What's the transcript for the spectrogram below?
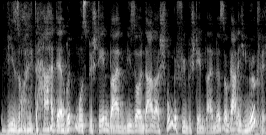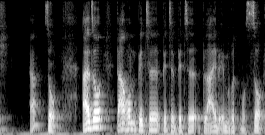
wie soll da der Rhythmus bestehen bleiben? Wie soll da das Schwunggefühl bestehen bleiben? Das ist doch gar nicht möglich. Ja? So, also darum bitte, bitte, bitte bleibe im Rhythmus. So,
